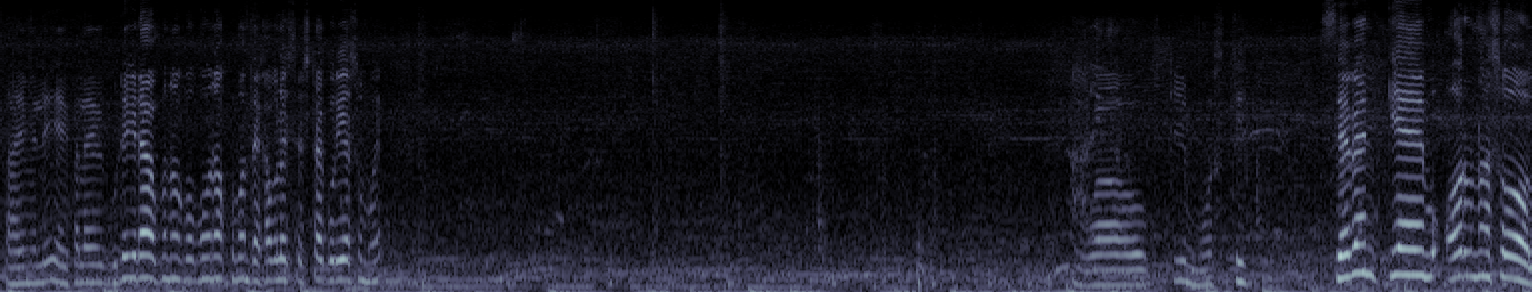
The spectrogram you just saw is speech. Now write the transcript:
চাই মেলি। এইফালে গোটেইকেইটা আপোনাক অকণমান অকণমান দেখাবলৈ চেষ্টা কৰি আছোঁ মই। কি মস্তি। ছেভেন কেম অৰুণাচল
